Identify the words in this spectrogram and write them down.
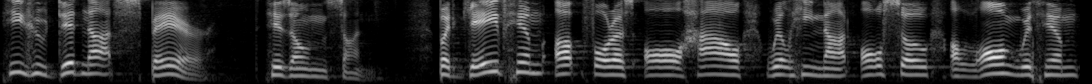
he who did not spare his own son but gave him up for us all how will he not also along with him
